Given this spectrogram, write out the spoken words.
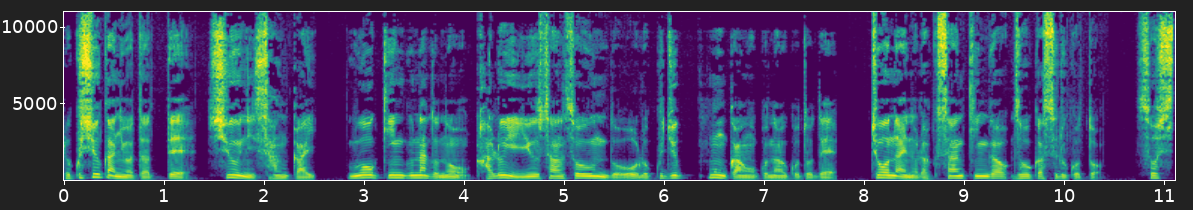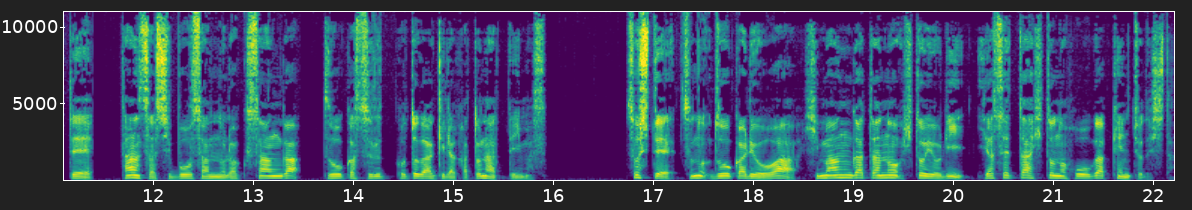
6週間にわたって週に3回、ウォーキングなどの軽い有酸素運動を60分間行うことで、腸内の酪酸菌が増加すること、そして短鎖脂肪酸の酪酸が増加することが明らかとなっています。そしてその増加量は肥満型の人より痩せた人の方が顕著でした。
